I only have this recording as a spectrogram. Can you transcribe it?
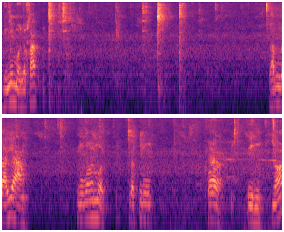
กินไม่หมดแล้วครับทำหลายอย่างกินก็ไม่หมดเรากินแค่กินเนาะ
